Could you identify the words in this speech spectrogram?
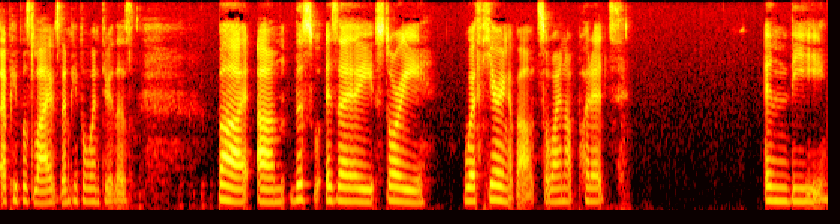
uh, people's lives and people went through this. But um, this is a story worth hearing about, so why not put it in the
